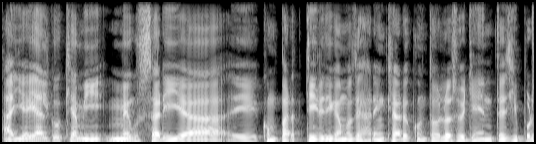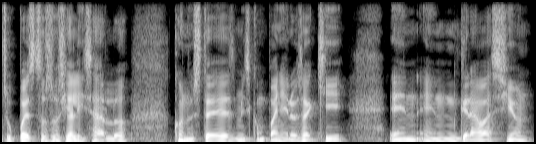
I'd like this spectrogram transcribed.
ahí hay algo que a mí me gustaría eh, compartir, digamos, dejar en claro con todos los oyentes y por supuesto socializarlo con ustedes, mis compañeros aquí en, en grabación.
